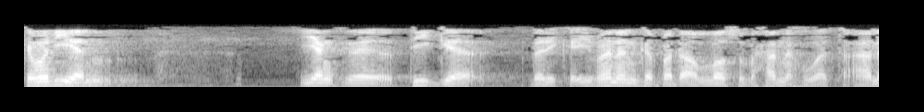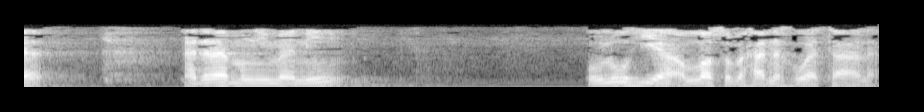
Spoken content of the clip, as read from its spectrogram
Kemudian yang ketiga dari keimanan kepada Allah Subhanahu wa taala adalah mengimani uluhiyah Allah Subhanahu wa taala.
